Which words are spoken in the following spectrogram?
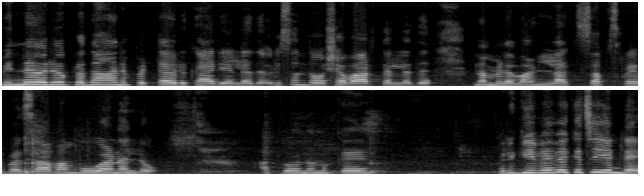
പിന്നെ ഒരു പ്രധാനപ്പെട്ട ഒരു കാര്യമുള്ളത് ഒരു സന്തോഷ വാർത്ത ഉള്ളത് നമ്മൾ വൺ ലാക്ക് സബ്സ്ക്രൈബേഴ്സ് ആവാൻ പോവാണല്ലോ. അപ്പോൾ നമുക്ക് ഒരു ഗിവ് അവേ ഒക്കെ ചെയ്യണ്ടേ?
